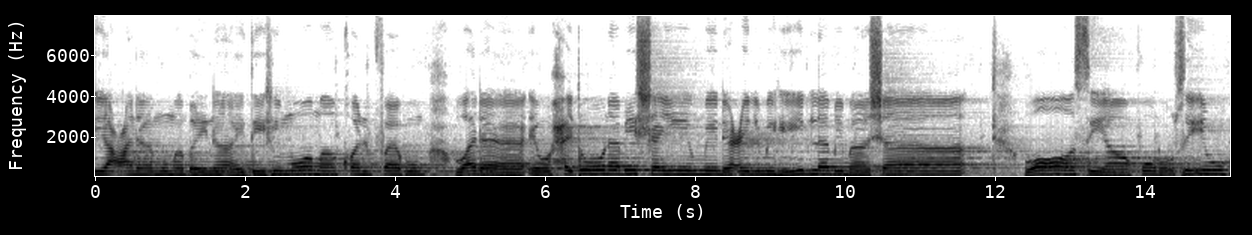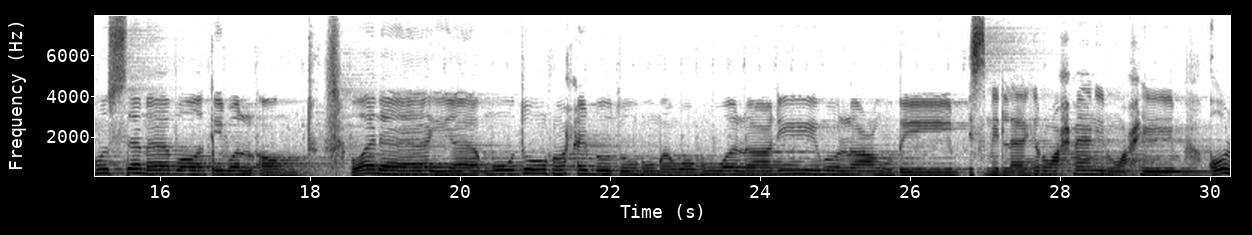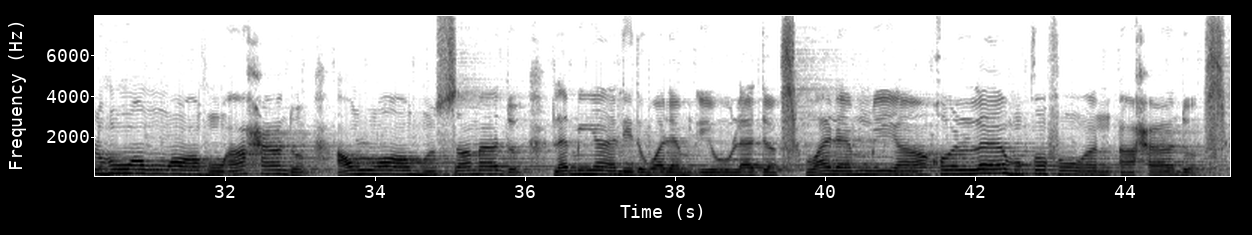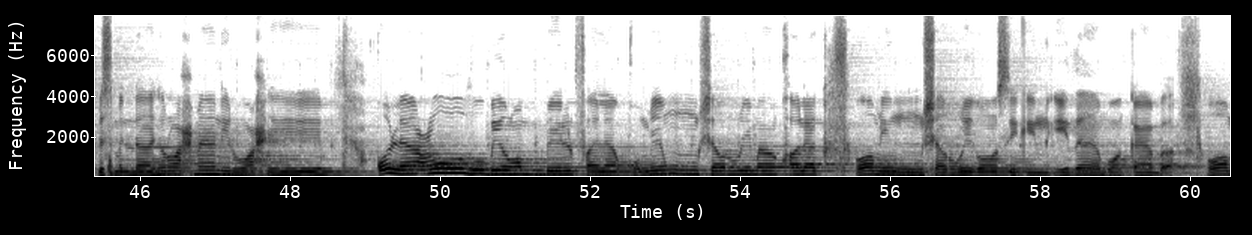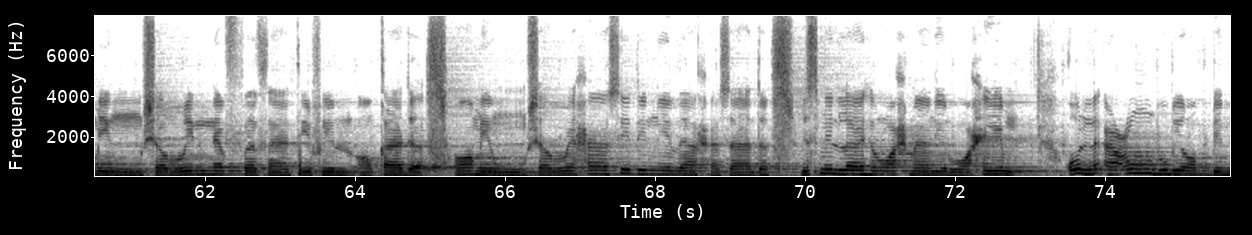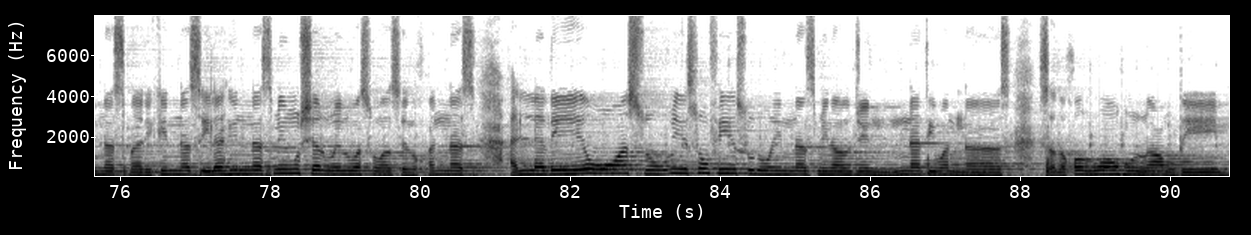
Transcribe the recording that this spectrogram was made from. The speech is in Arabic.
يعلم ما بين أيديهم وما خلفهم ولا يوحدون بشيء من علمه إلا بما شاء. واسع كرسيه السماوات والأرض. ولا يأموده حفظهما وهو العليم العظيم. بسم الله الرحمن الرحيم. قل هو الله أحد الله الصمد لم يلد ولم يولد ولم يقل له كفوا أحد. بسم الله الرحمن الرحيم. قل أعوذ برب الفلق من شر ما خلق ومن شر غاسق إذا وكب ومن شر النفثات في العقد ومن شر حاسد إذا حسد بسم الله الرحمن الرحيم قل أعوذ برب الناس ملك الناس إله الناس من شر الوسواس الخناس الذي يوسوس في صدور الناس من الجنة والناس صدق الله العظيم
